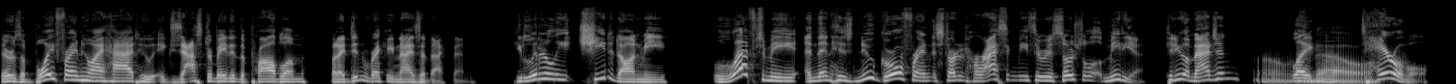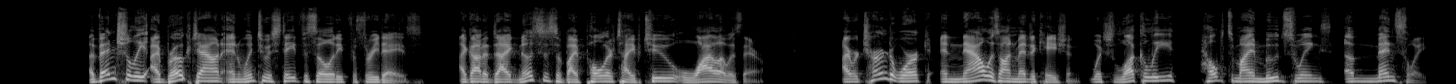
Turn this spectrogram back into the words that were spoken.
There was a boyfriend who I had who exacerbated the problem, but I didn't recognize it back then. He literally cheated on me, left me, and then his new girlfriend started harassing me through his social media. Can you imagine? Oh, Like, no. Terrible. Eventually, I broke down and went to a state facility for three days. I got a diagnosis of bipolar type 2 while I was there. I returned to work and now was on medication, which luckily helped my mood swings immensely.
